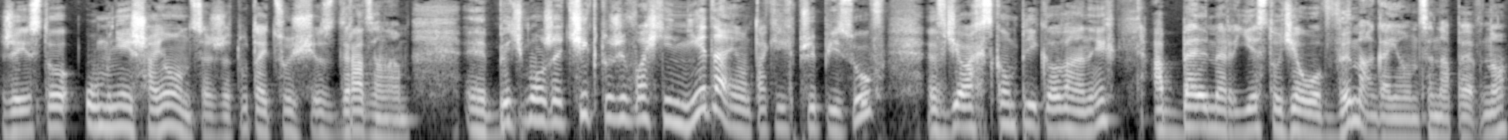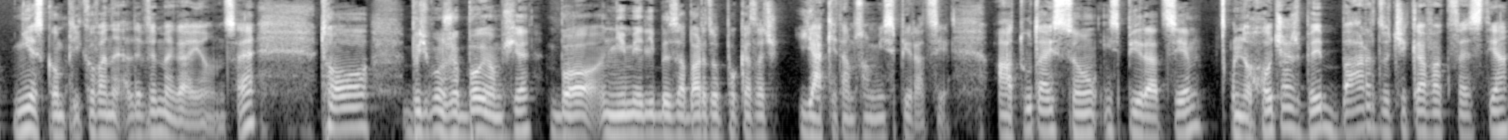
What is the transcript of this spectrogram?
że jest to umniejszające, że tutaj coś zdradza nam. E, być może ci, którzy właśnie nie dają takich przypisów w dziełach skomplikowanych, a Belmer jest to dzieło wymagające na pewno, nie skomplikowane, ale wymagające, to być może boją się, bo nie mieliby za bardzo pokazać, jakie tam są inspiracje. A tutaj są inspiracje, no chociażby bardzo ciekawa kwestia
